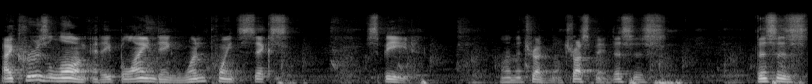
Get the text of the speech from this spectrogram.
I cruise along at a blinding 1.6 speed on the treadmill. Trust me, this is this is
